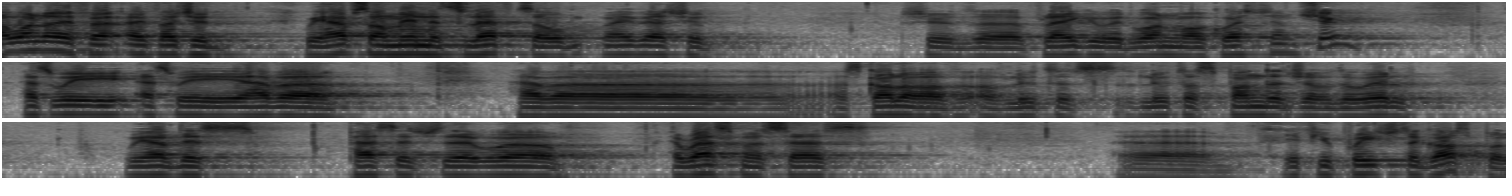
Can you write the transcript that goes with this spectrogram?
wonder if I, if I should. We have some minutes left, so maybe I should should uh, plague you with one more question. Sure. As we as we have a have a, a scholar of, of Luther's, Luther's bondage of the will. We have this passage that where Erasmus says, uh, "If you preach the gospel,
